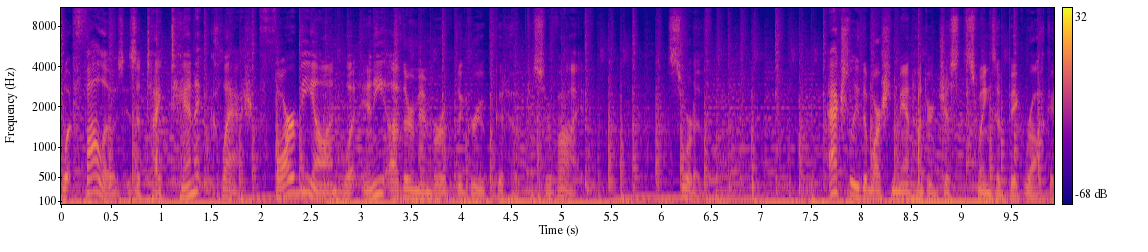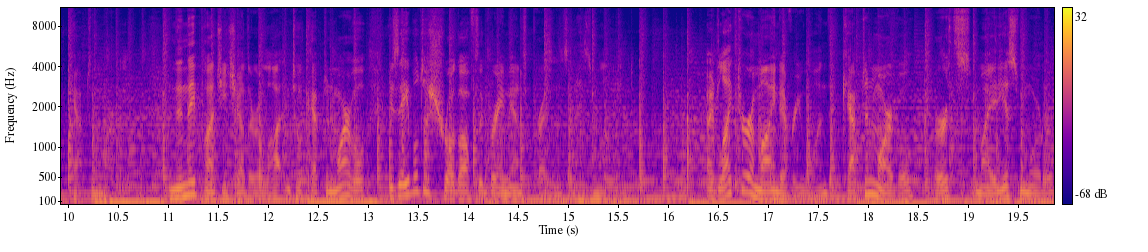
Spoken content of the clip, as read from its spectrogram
What follows is a titanic clash far beyond what any other member of the group could hope to survive. Sort of. Actually, the Martian Manhunter just swings a big rock at Captain Marvel, and then they punch each other a lot until Captain Marvel is able to shrug off the Gray Man's presence in his mind. I'd like to remind everyone that Captain Marvel, Earth's mightiest mortal,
